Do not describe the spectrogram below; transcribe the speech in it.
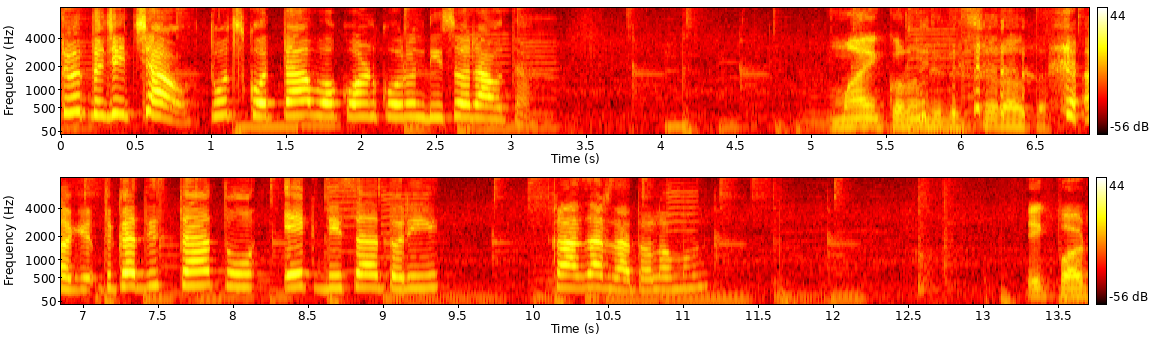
तूं तुजी चाव तूंच कोत्ता वो कोण करून दिसो रावता. माय करून दिसर रावता. ओके तुका दिसता तूं एक दिसा तरी काजार जातलो म्हूण? एक पावट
